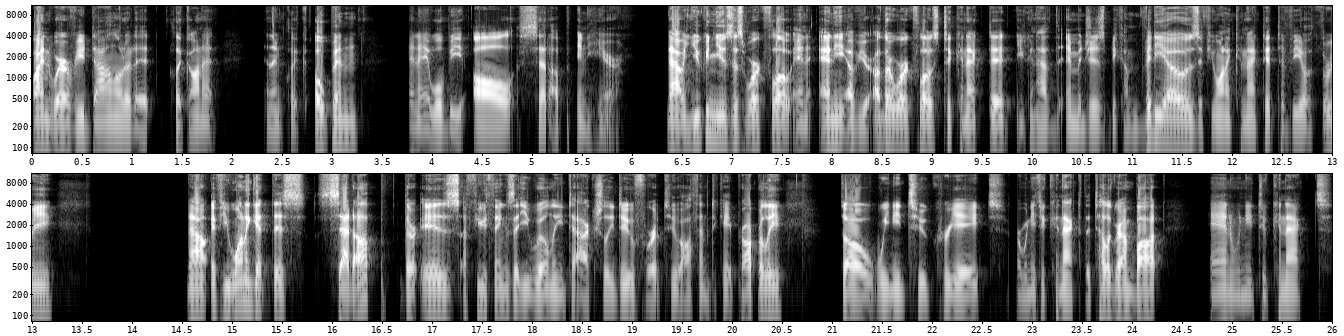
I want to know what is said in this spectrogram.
find wherever you downloaded it, click on it, and then click open, and it will be all set up in here. Now, you can use this workflow in any of your other workflows to connect it. You can have the images become videos if you want to connect it to Veo3. Now, if you want to get this set up, there is a few things that you will need to actually do for it to authenticate properly. So we need to create, or we need to connect the Telegram bot, and we need to connect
